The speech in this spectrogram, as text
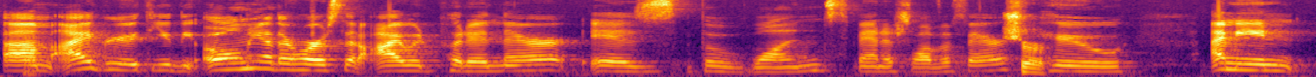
Um, I agree with you. The only other horse that I would put in there is the one Spanish Love Affair. Sure. Who, I mean,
